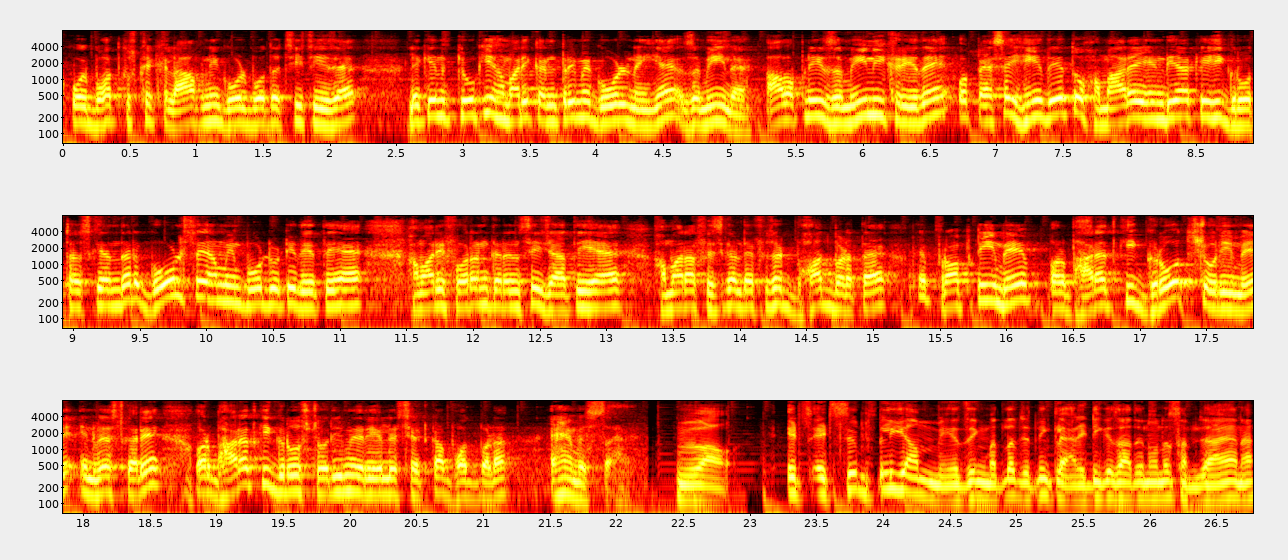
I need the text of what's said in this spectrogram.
कोई बहुत उसके खिलाफ नहीं, गोल्ड बहुत अच्छी चीज़ है, लेकिन क्योंकि हमारी कंट्री में गोल्ड नहीं है, ज़मीन है, आप अपनी ज़मीन ही खरीदें और पैसे ही दें तो हमारे इंडिया के ही ग्रोथ है उसके अंदर। गोल्ड से हम इम्पोर्ट ड्यूटी देते हैं, हमारी फॉरेन करेंसी जाती है, हमारा फ़िज़िकल डेफिसिट बहुत बढ़ता है तो प्रॉपर्टी में और भारत की ग्रोथ स्टोरी में इन्वेस्ट करें और भारत की ग्रोथ स्टोरी में रियल एस्टेट का बहुत बड़ा अहम हिस्सा है। इट्स इट्स सिंपली अमेजिंग मतलब जितनी क्लैरिटी के साथ इन्होंने समझाया ना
